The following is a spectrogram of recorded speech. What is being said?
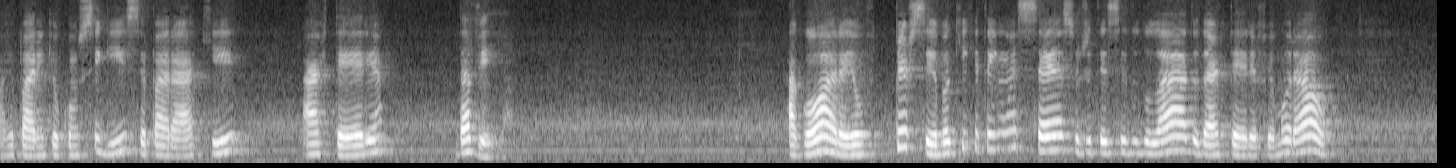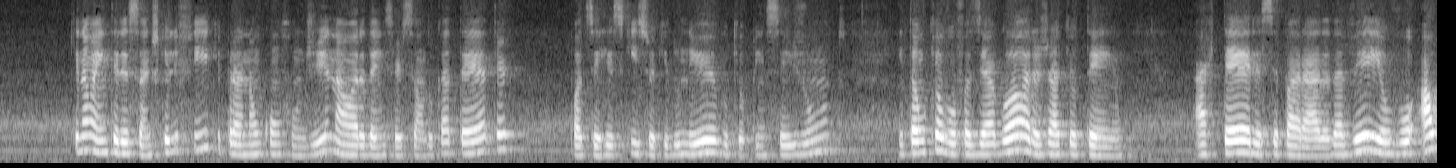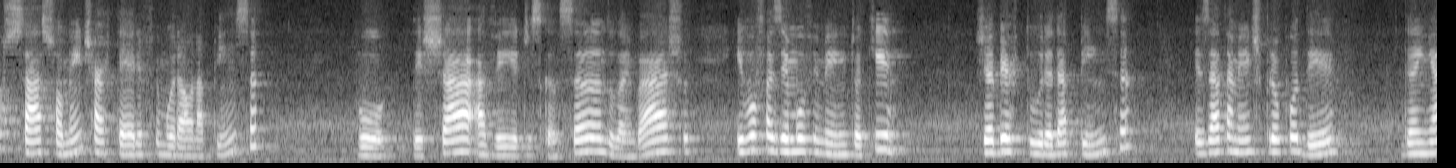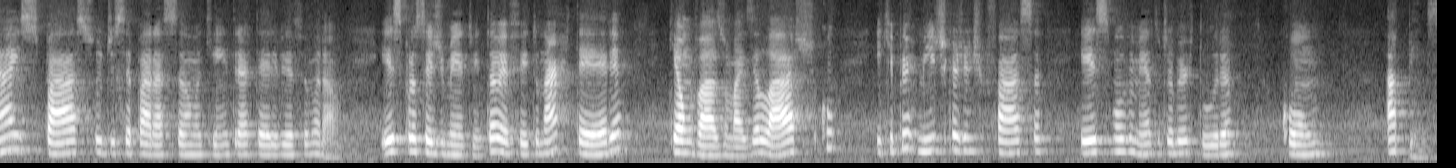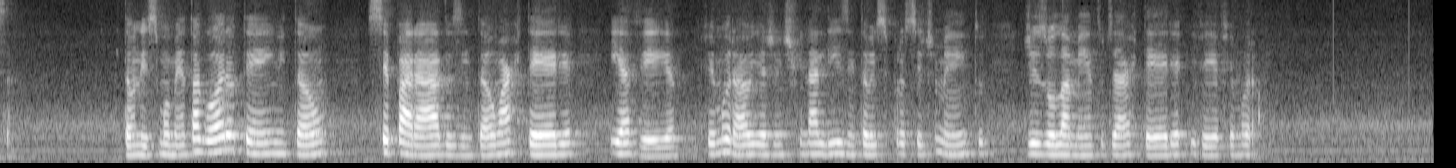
Então, reparem que eu consegui separar aqui a artéria da veia. Agora, eu percebo aqui que tem um excesso de tecido do lado da artéria femoral, que não é interessante que ele fique para não confundir na hora da inserção do catéter. Pode ser resquício aqui do nervo que eu pincei junto. Então, o que eu vou fazer agora, já que eu tenho artéria separada da veia, eu vou alçar somente a artéria femoral na pinça, vou deixar a veia descansando lá embaixo e vou fazer movimento aqui de abertura da pinça, exatamente para eu poder ganhar espaço de separação aqui entre a artéria e a veia femoral. Esse procedimento, então, é feito na artéria, que é um vaso mais elástico e que permite que a gente faça esse movimento de abertura com a pinça. Então, nesse momento agora, eu tenho, então, separados, então, a artéria e a veia femoral e a gente finaliza, então, esse procedimento de isolamento da artéria e veia femoral.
